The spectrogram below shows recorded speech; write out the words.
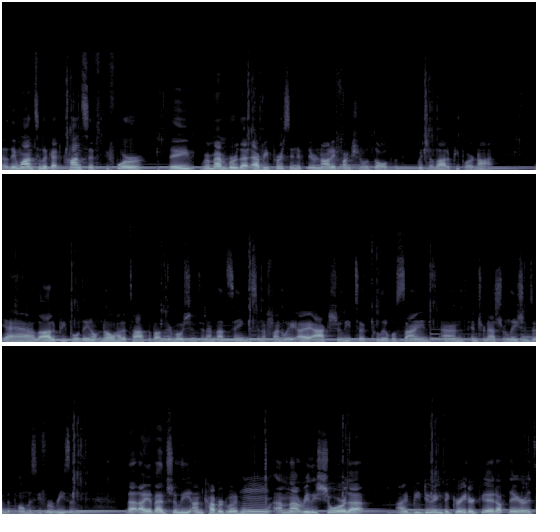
Now, they want to look at concepts before they remember that every person, if they're not a functional adult, which a lot of people are not, yeah, a lot of people, they don't know how to talk about their emotions. And I'm not saying this in a fun way. I actually took political science and international relations and diplomacy for reasons that I eventually uncovered with, hmm, I'm not really sure that I'd be doing the greater good up there. It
